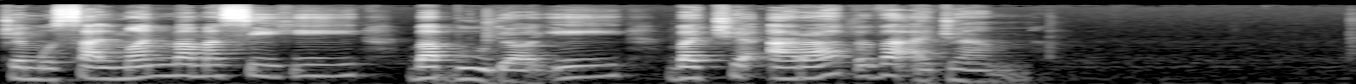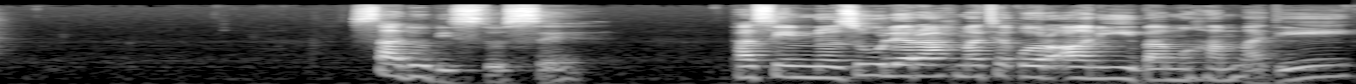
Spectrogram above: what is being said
چه مسلمان و مسیحی و بودایی و چه عرب و عجم. 123 پس این نزول رحمت قرآنی و محمدی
